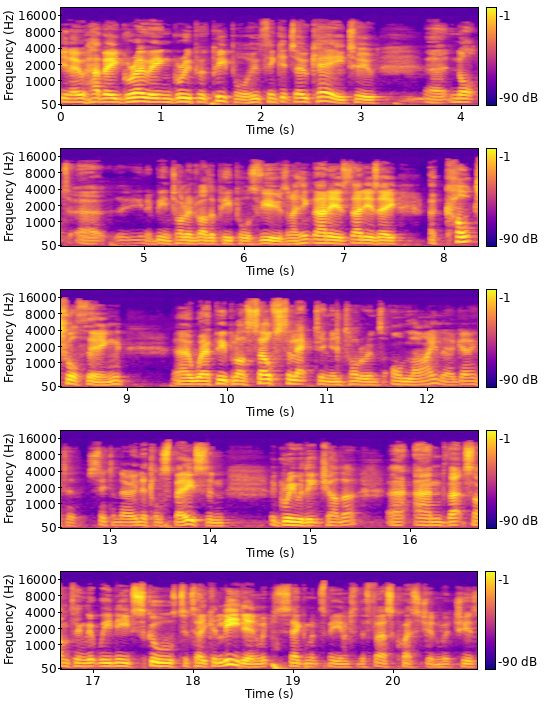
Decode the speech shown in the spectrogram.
you know have a growing group of people who think it's okay to uh, not uh, you know be intolerant of other people's views. And I think that is that is a, a cultural thing. Uh, where people are self-selecting intolerance online, they're going to sit in their own little space and agree with each other, uh, and that's something that we need schools to take a lead in, which segments me into the first question, which is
